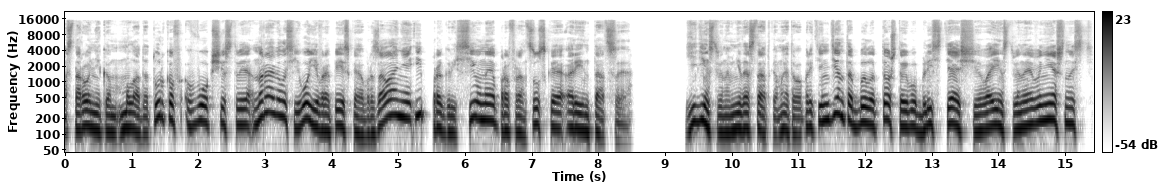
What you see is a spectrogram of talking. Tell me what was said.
А сторонникам младотурков в обществе нравилось его европейское образование и прогрессивная профранцузская ориентация. Единственным недостатком этого претендента было то, что его блестящая воинственная внешность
